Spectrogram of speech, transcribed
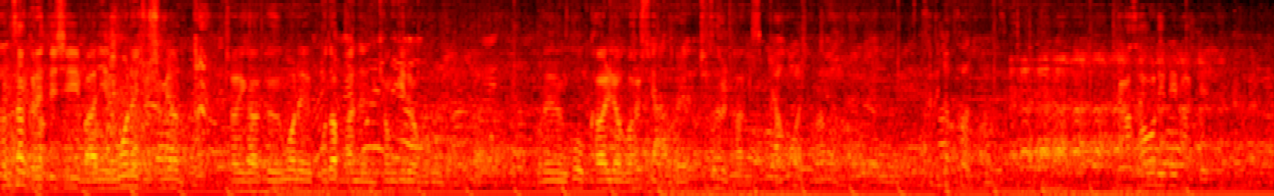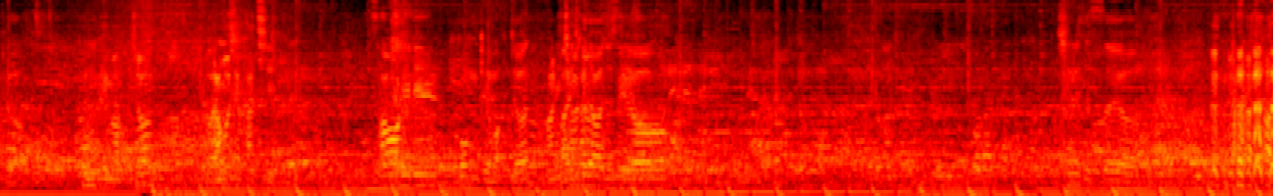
항상 그랬듯이 많이 응원해 주시면 저희가 그 응원에 보답하는 경기력으로 올해는 꼭 가을 야구 할 수 있도록 최선을 다하겠습니다. 야구만 잘하면 제가 4월 1일 할게. 홈 개막전 나머지 같이 4월 1일 홈 개막전 많이 많이 찾아와 주세요. 친해졌어요.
